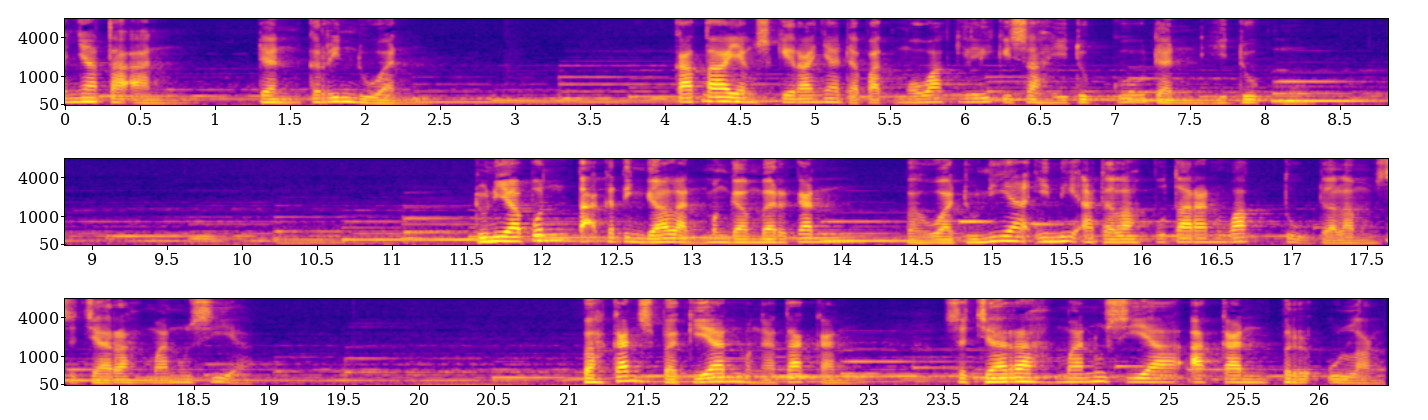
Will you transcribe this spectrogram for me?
kenyataan, dan kerinduan. Kata yang sekiranya dapat mewakili kisah hidupku dan hidupmu. Dunia pun tak ketinggalan menggambarkan bahwa dunia ini adalah putaran waktu dalam sejarah manusia. Bahkan sebagian mengatakan sejarah manusia akan berulang.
